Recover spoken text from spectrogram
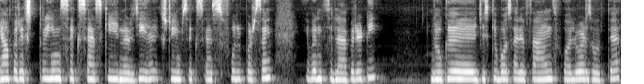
यहाँ पर एक्सट्रीम सक्सेस की एनर्जी है extreme successful person even celebrity जो कि जिसके बहुत सारे फैंस फॉलोअर्स होते हैं,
